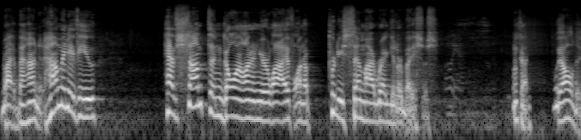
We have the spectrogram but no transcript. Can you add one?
right behind it. How many of you have something going on in your life on a pretty semi regular basis? Oh, okay, we all do,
